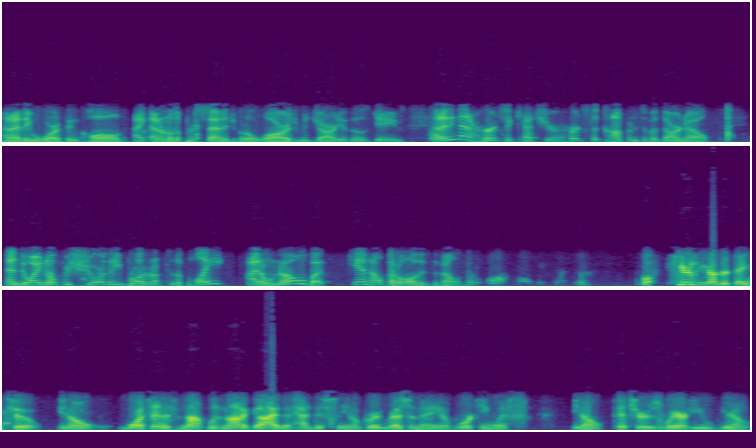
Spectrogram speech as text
and I think Warthen called I, I don't know the percentage, but a large majority of those games, and I think that hurts a catcher. It hurts the confidence of a d'Arnaud. And do I know for sure that he brought it up to the plate? I don't know, but can't help at all in his development. Well, here's the other thing too. You know, Warthen is not was not a guy that had this you know great resume of working with you know pitchers where he you know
